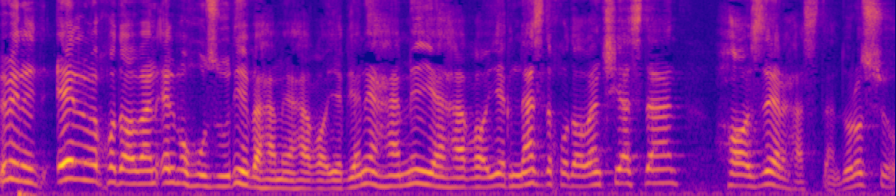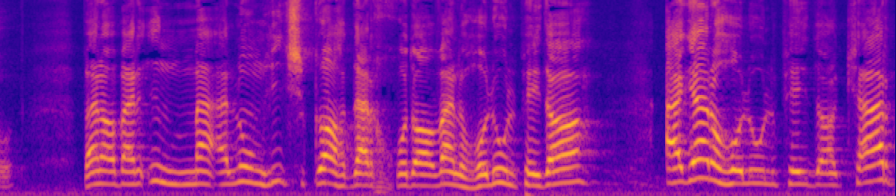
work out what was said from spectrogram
ببینید علم خداوند علم حضوری به همه حقایق یعنی همه حقایق نزد خداوند چی هستند؟ حاضر هستند درست شد؟ بنابراین معلوم هیچگاه در خداوند حلول پیدا اگر حلول پیدا کرد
